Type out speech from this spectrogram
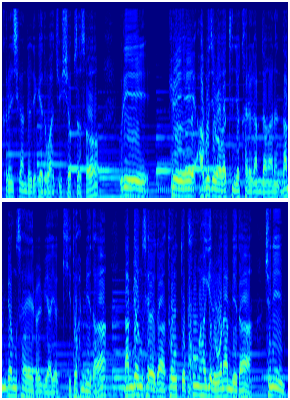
그런 시간들 되게 도와주시옵소서. 우리 교회의 아버지와 같은 역할을 감당하는 남병사회를 위하여 기도합니다. 남병사회가 더욱더 부흥하기를 원합니다. 주님,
